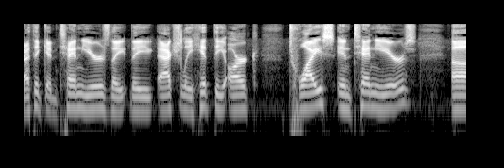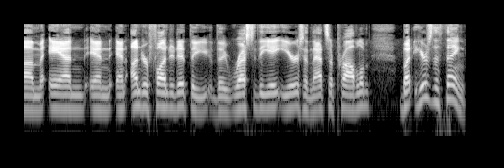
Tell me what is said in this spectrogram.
i think in 10 years they, they actually hit the ARC twice in 10 years um, and and and underfunded it the the rest of the eight years, and that's a problem. But here's the thing:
